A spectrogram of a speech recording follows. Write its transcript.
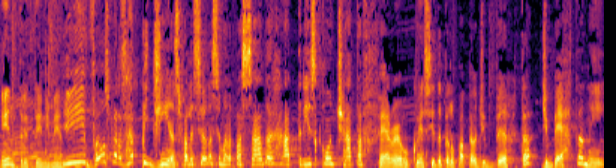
Entretenimento. E vamos para as rapidinhas. Faleceu na semana passada a atriz Conchata Farrell, conhecida pelo papel de Berta, de Berta em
